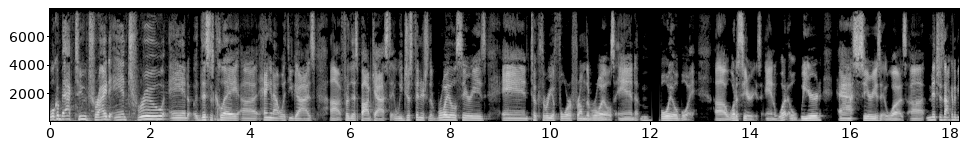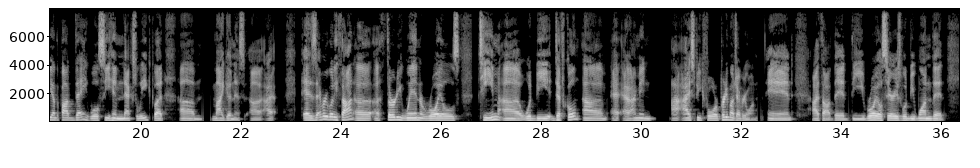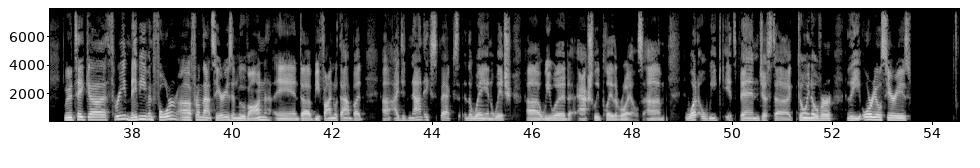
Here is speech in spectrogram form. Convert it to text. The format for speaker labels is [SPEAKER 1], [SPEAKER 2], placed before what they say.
[SPEAKER 1] Welcome back to Trident True, and this is Clay uh, hanging out with you guys uh, for this podcast. We just finished the Royals series and took three of four from the Royals, and boy oh boy, uh, what a series and what a weird ass series it was. Uh, Mitch is not going to be on the pod today. We'll see him next week, but um, my goodness, uh, I as everybody thought, uh, a 30 win Royals team uh, would be difficult. Um, I, I, mean, I, I, speak for pretty much everyone, and I thought that the Royal Series would be one that we would take uh, three, maybe even four uh, from that series and move on and uh, be fine with that. But uh, I did not expect the way in which uh, we would actually play the Royals. Um, what a week it's been just uh, going over the Orioles series.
